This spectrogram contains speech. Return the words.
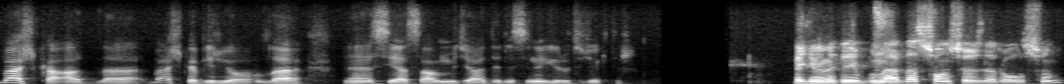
başka adla, başka bir yolla e, siyasal mücadelesini yürütecektir. Peki Mehmet Bey bunlar da son sözler olsun.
